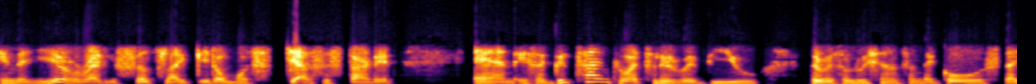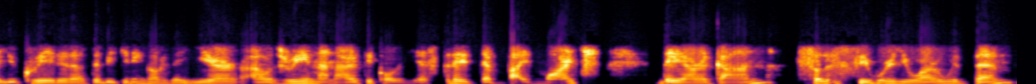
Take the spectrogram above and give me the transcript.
in the year already. It feels like it almost just started. And it's a good time to actually review the resolutions and the goals that you created at the beginning of the year. I was reading an article yesterday that by March they are gone. So let's see where you are with them.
